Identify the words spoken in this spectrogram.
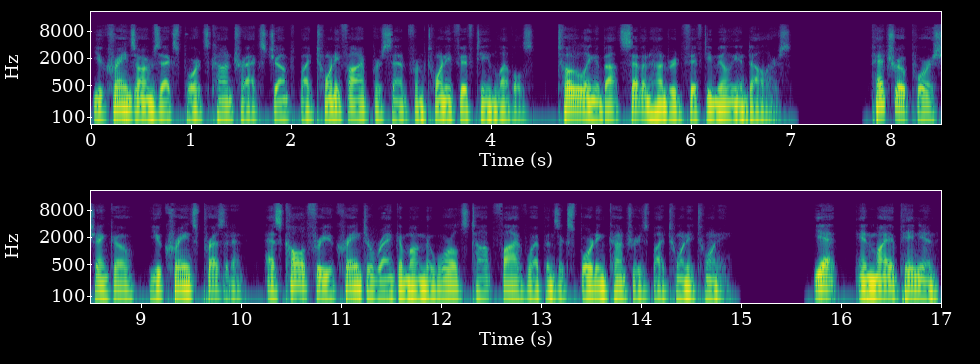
Ukraine's arms exports contracts jumped by 25% from 2015 levels, totaling about $750 million. Petro Poroshenko, Ukraine's president, has called for Ukraine to rank among the world's top five weapons exporting countries by 2020. Yet, in my opinion,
